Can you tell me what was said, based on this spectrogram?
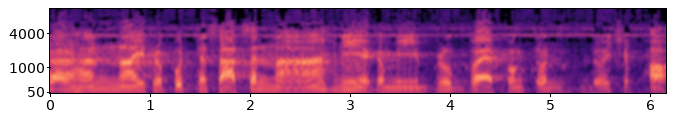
พระอรหันต์ในพระพุทธศาสนานี่ก็มีรูปแบบของตนโดยเฉพาะ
